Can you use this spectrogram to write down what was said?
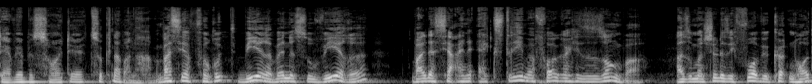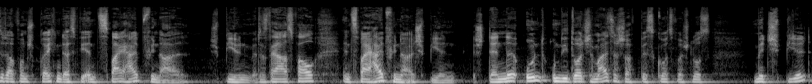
der wir bis heute zu knabbern haben. Was ja verrückt wäre, wenn es so wäre, weil das ja eine extrem erfolgreiche Saison war. Also man stelle sich vor, wir könnten heute davon sprechen, dass wir in zwei Halbfinalspielen, dass der HSV in zwei Halbfinalspielen stände und um die deutsche Meisterschaft bis kurz vor Schluss mitspielt.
